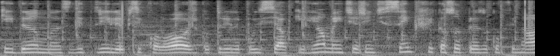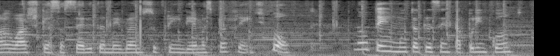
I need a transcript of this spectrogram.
K-dramas de thriller psicológico, thriller policial, que realmente a gente sempre fica surpreso com o final. Eu acho que essa série também vai nos surpreender mais pra frente. Bom, não tenho muito a acrescentar por enquanto.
